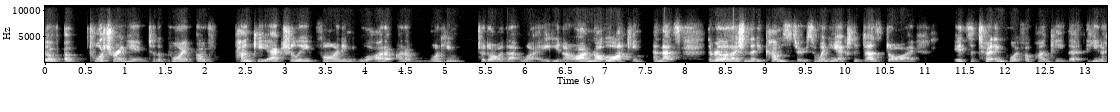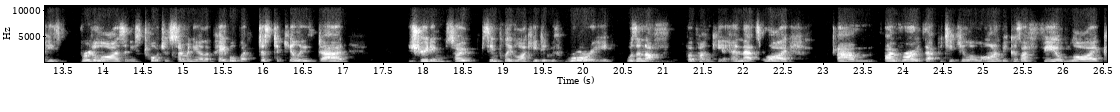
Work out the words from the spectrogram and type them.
of, of torturing him to the point of Punky actually finding, well, I don't, I don't want him to die that way. You know, I'm not like him, and that's the realization that he comes to. So when he actually does die, it's a turning point for Punky that you know he's brutalized and he's tortured so many other people, but just to kill his dad, shoot him so simply like he did with Rory was enough for Punky, and that's why um, I wrote that particular line because I feel like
